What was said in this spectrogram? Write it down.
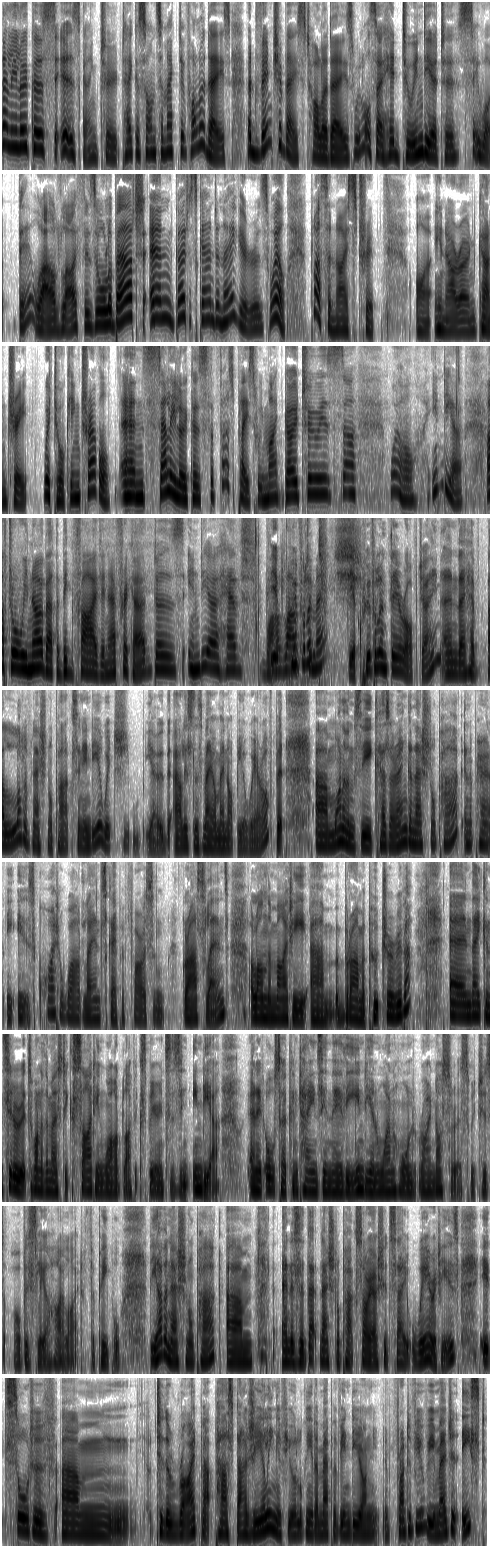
Sally Lucas is going to take us on some active holidays, adventure based holidays. We'll also head to India to see what their wildlife is all about and go to Scandinavia as well, plus a nice trip uh, in our own country. We're talking travel. And Sally Lucas, the first place we might go to is. Uh, well, India. After all, we know about the big five in Africa. Does India have wildlife to match? The equivalent thereof, Jane, and they have a lot of national parks in India, which you know our listeners may or may not be aware of. But um, one of them is the Kaziranga National Park, and apparently it is quite a wild landscape of forests and grasslands along the mighty um, Brahmaputra River, and they consider it's one of the most exciting wildlife experiences in India. And it also contains in there the Indian one-horned rhinoceros, which is obviously a highlight for people. The other national park, um, and as at that national park, sorry, I should say where it is. It's sort of um, to the right, past Darjeeling. If you're looking at a map of India on in front of you, if you imagine east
